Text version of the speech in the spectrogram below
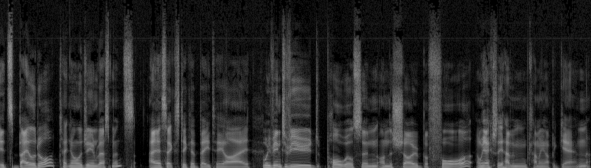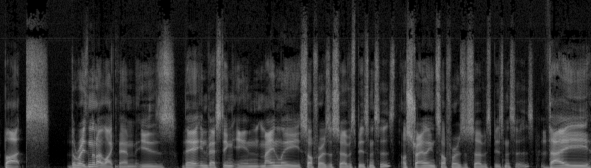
It's Bailador Technology Investments, ASX ticker BTI. We've interviewed Paul Wilson on the show before, and we actually have him coming up again. But the reason that I like them is they're investing in mainly software as a service businesses, Australian software as a service businesses. They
